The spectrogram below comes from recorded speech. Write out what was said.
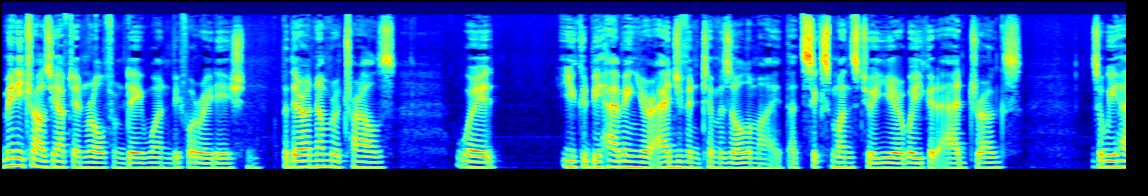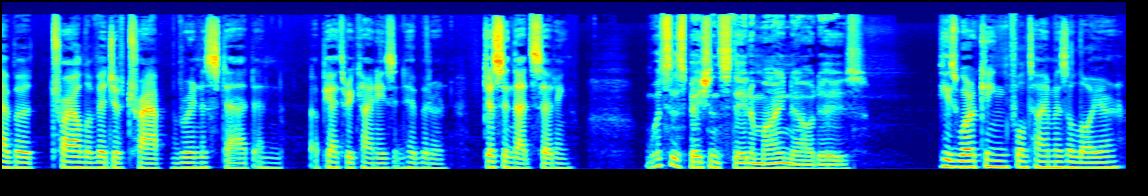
Many trials you have to enroll from day one before radiation, but there are a number of trials where you could be having your adjuvant temozolomide, that's six months to a year, where you could add drugs. So we have a trial of VEGF trap, vorinostat, and a PI3 kinase inhibitor, just in that setting. What's this patient's state of mind nowadays? He's working full time as a lawyer.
